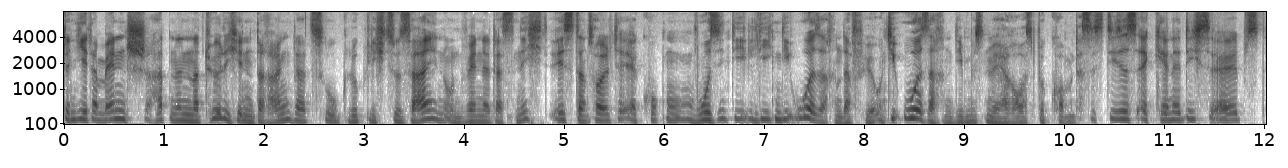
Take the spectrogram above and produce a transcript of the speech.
Denn jeder Mensch hat einen natürlichen Drang dazu, glücklich zu sein. Und wenn er das nicht ist, dann sollte er gucken, wo sind die, liegen die Ursachen dafür? Und die Ursachen, die müssen wir herausbekommen. Das ist dieses Erkenne dich selbst,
